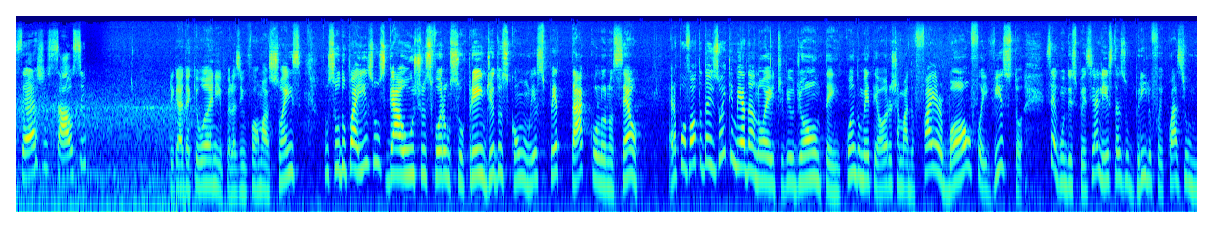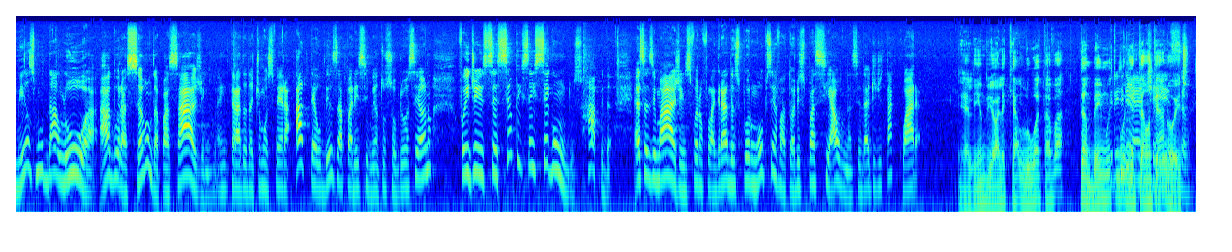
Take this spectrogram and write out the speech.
Sérgio Salsi. Obrigada, Kiwane, pelas informações. No sul do país, os gaúchos foram surpreendidos com um espetáculo no céu. Era por volta das 8 e meia da noite, viu, de ontem, quando o meteoro chamado Fireball foi visto. Segundo especialistas, o brilho foi quase o mesmo da Lua. A duração da passagem, a entrada da atmosfera até o desaparecimento sobre o oceano, foi de 66 segundos, rápida. Essas imagens foram flagradas por um observatório espacial na cidade de Taquara. É lindo e olha que a Lua estava também muito Brilhante, bonita ontem à noite.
